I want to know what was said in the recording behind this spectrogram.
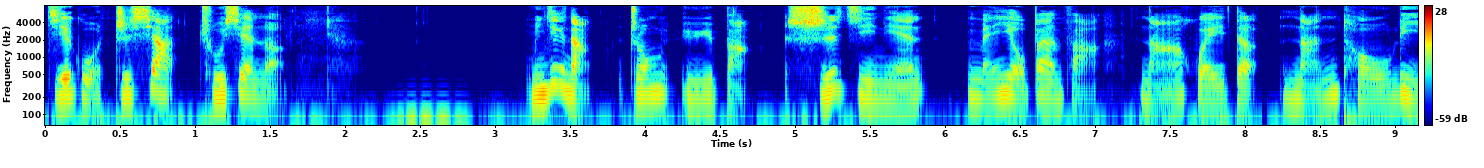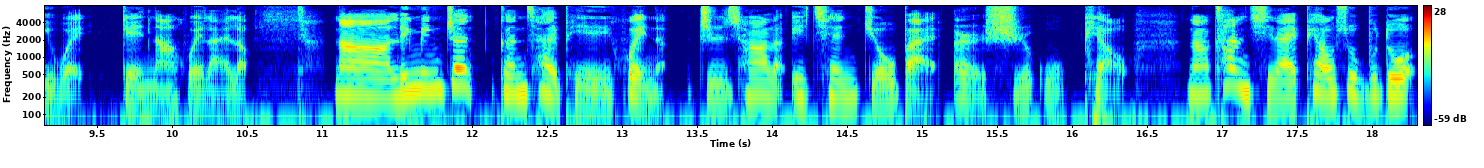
结果之下，出现了民进党终于把十几年没有办法拿回的南投立委给拿回来了。那林明珍跟蔡培慧呢，只差了一千九百二十五票，那看起来票数不多，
